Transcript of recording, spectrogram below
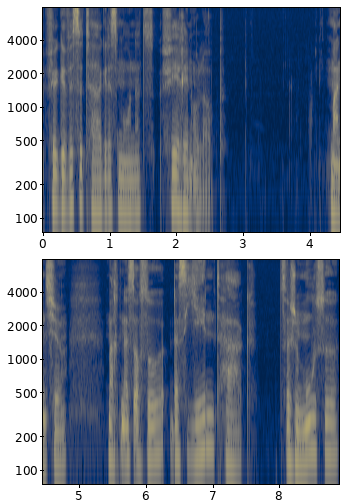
für gewisse Tage des Monats Ferienurlaub. Manche machten es auch so, dass jeden Tag zwischen Muße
